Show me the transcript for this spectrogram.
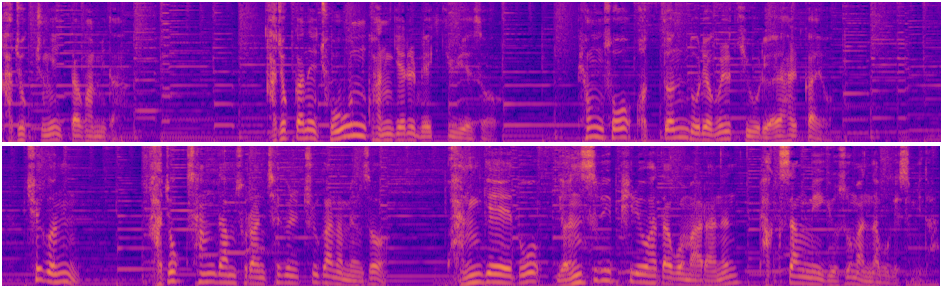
가족 중에 있다고 합니다. 가족 간의 좋은 관계를 맺기 위해서 평소 어떤 노력을 기울여야 할까요? 최근 가족 상담소란 책을 출간하면서 관계에도 연습이 필요하다고 말하는 박상미 교수 만나보겠습니다.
